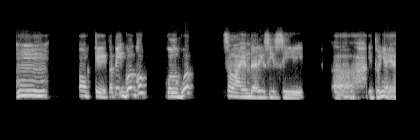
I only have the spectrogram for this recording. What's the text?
Hmm, oke. Okay. Tapi gue gue kalau gue selain dari sisi uh, itunya ya,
